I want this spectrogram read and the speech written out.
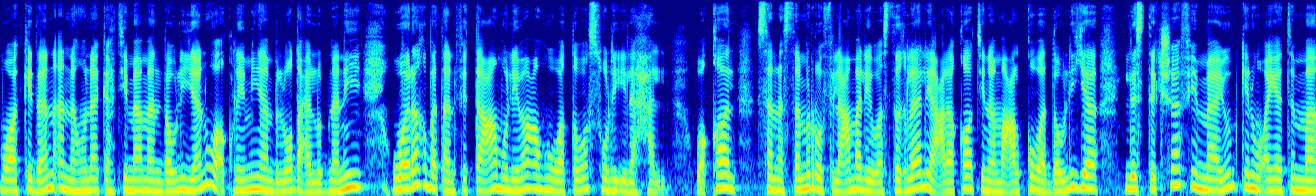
مؤكدا أن هناك اهتماما دوليا وأقليميا بالوضع اللبناني ورغبة في التعامل معه والتوصل إلى حل. وقال سنستمر في العمل واستغلال علاقاتنا مع القوى الدولية لاستكشاف ما يمكن أن يتم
